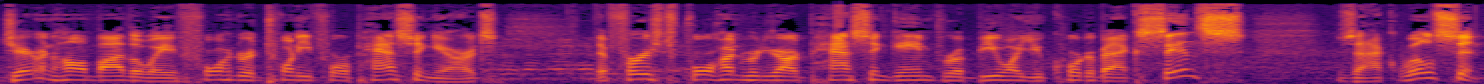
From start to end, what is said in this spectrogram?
Jaren Hall, by the way, 424 passing yards. The first 400 yard passing game for a BYU quarterback since Zach Wilson,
